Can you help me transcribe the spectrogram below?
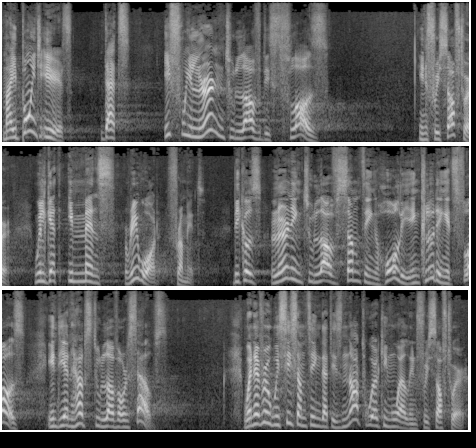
My point is that if we learn to love these flaws in free software, we'll get immense reward from it. Because learning to love something wholly, including its flaws, in the end helps to love ourselves. Whenever we see something that is not working well in free software,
